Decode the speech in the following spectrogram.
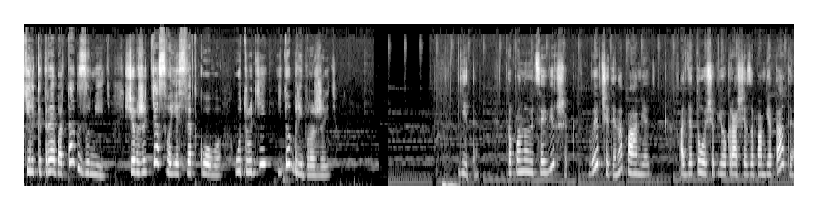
Тільки треба так зуміть, щоб життя своє святково у труді й добрі прожить. Діти, пропоную цей віршик вивчити на пам'ять. А для того, щоб його краще запам'ятати,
